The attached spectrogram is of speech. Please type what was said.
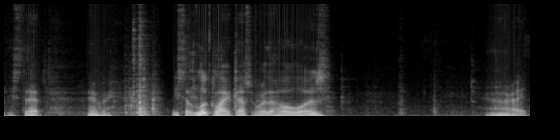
At least that, anyway, at least it looked like that's where the hole was. All right.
